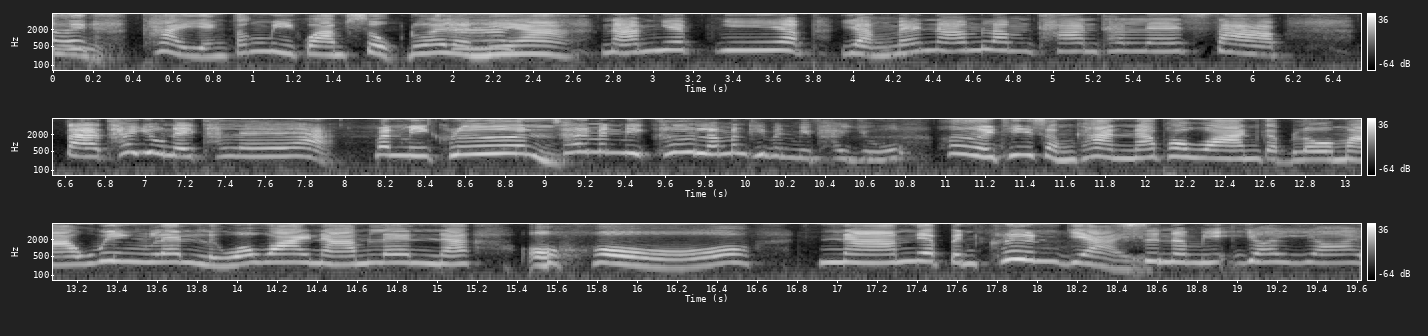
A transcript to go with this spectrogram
ฮ้ยไข่ยังต้องมีความสุขด้วยเหรอเนี่ยๆน้ำเงียบๆอย่างแม่น้ำลำธารทะเลสาบ แต่ถ้าอยู่ในทะเลอะมันมีคลื่น ใช่มันมีคลื่นแล้วบางทีมันมีพายุ เฮ้ยที่สำคัญนะพอวานกับโลมาวิ่งเล่นหรือว่าว่ายน้ำเล่นนะ โอ้โห น้ำเนี่ยเป็นคลื่นใหญ่สึนามิย่อย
